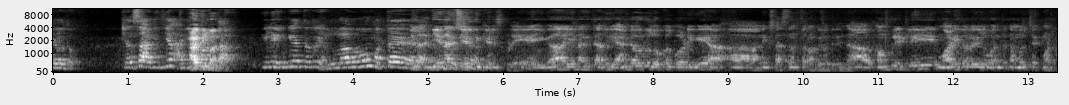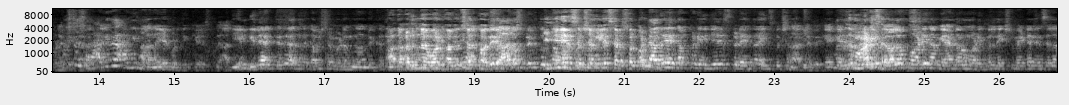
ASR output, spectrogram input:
ಕೇಳೋದು. ಕೆಲಸ ಆಗಿದೆಯಾ ಆಗಿಲ್ಲ ಅಂತ. ಇಲ್ಲಿ ಹೆಂಗೆ ಅಂತಂದ್ರೆ ಎಲ್ಲಾನು ಮತ್ತೆ ಇಲ್ಲ ಅದೇನಾಗುತ್ತೆ ಹೇಳ್ತೀನಿ ಕೇಳಿಸ್ಕೊಳ್ಳಿ ಈಗ ಏನಾಗುತ್ತೆ ಅದು ಹ್ಯಾಂಡ್ ಓವರ್ ಲೋಕಲ್ ಬಾಡಿಗೆ ನೆಕ್ಸ್ಟ್ ಹಸ್ತಾಂತರ ಆಗಿರೋದ್ರಿಂದ ಅವ್ರು ಕಂಪ್ಲೀಟ್ಲಿ ಮಾಡಿದಾರೋ ಇಲ್ವೋ ಅಂತ ನಮ್ಮಲ್ಲಿ ಚೆಕ್ ಮಾಡ್ಕೊಳ್ಳಬೇಕು ಸರ್, ಆಗಿದೆ, ಆಗಿಲ್ಲ. ಅಲ್ಲ ನಾ ಹೇಳ್ಬಿಡ್ತೀನಿ ಕೇಳಿಸ್ಕೊಳ್ಳಿ ಅದೇನ್ ಡಿಲೇ ಆಗ್ತದೆ ಅದನ್ನ ಕಮಿಷನರ್ ಮೇಡಮ್ ನಾನು ಬೇಕಾದ್ರೆ ಅದನ್ನ ಸ್ವಲ್ಪ ಇಂಜಿನಿಯರ್ ಸೆಕ್ಷನ್ ಅಲ್ಲಿ ಸರ್ ಸ್ವಲ್ಪ ಬಟ್ ಆದ್ರೆ ನಮ್ ಕಡೆ ಇಂಜಿನಿಯರ್ಸ್ ಕಡೆಯಿಂದ ಇನ್ಸ್ಪೆಕ್ಷನ್ ಆಗ್ಲೇಬೇಕು. ಯಾಕಂದ್ರೆ ಮಾಡಿ ಸರ್. ಡೆವಲಪ್ ಮಾಡಿ ನಮ್ಗೆ ಹ್ಯಾಂಡ್ ಓವರ್ ಮಾಡಿದ್ಮೇಲೆ ನೆಕ್ಸ್ಟ್ ಮೇಂಟೆನೆನ್ಸ್ ಎಲ್ಲ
